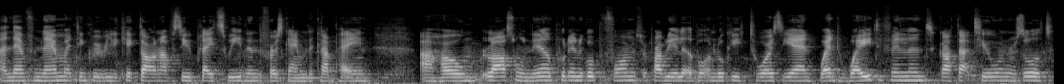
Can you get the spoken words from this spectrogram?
and then from them I think we really kicked on. Obviously we played Sweden in the first game of the campaign at home, lost one 0 put in a good performance. We're probably a little bit unlucky towards the end. Went away to Finland, got that two one result.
